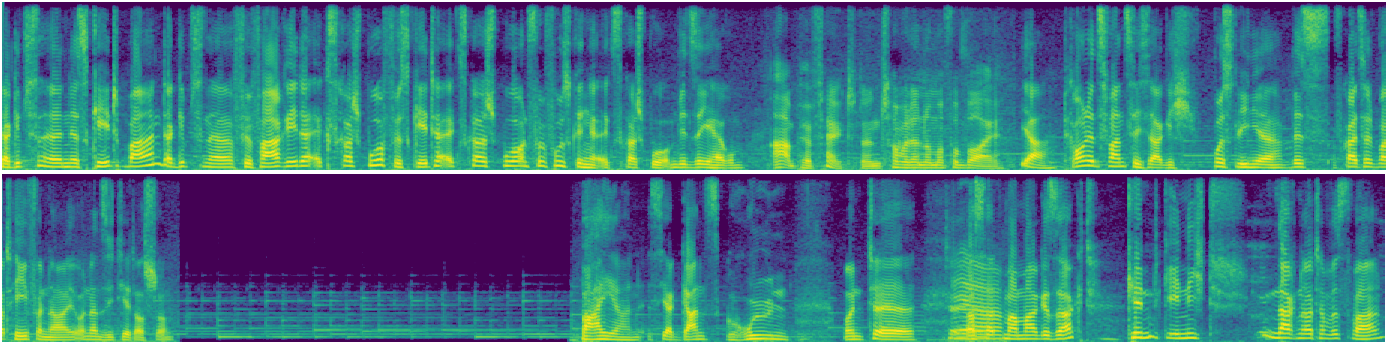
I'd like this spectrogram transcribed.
Da gibt es eine Skatebahn, da gibt es eine für Fahrräder Extraspur, für Skater Extraspur und für Fußgänger Extraspur um den See herum. Ah, perfekt. Dann schauen wir dann nochmal vorbei. Ja, 320 sage ich, Buslinie bis Freizeitbad Hefenay und dann seht ihr das schon. Bayern ist ja ganz grün und äh, was Ja. hat Mama gesagt? Kind, geh nicht nach Nordrhein-Westfalen.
